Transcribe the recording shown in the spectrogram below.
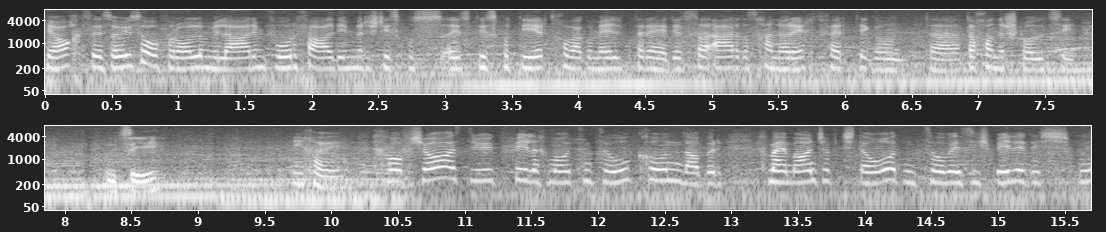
Ja, ich sehe sowieso, vor allem weil er im Vorfeld immer ist diskus ist diskutiert hat wegen dem Eltern. Hat jetzt er das kann er rechtfertigen und äh, da kann er stolz sein. Und Sie? Ich auch. Ich hoffe schon, dass die Jugend vielleicht mal zum Zug kommt, aber ich meine, die Mannschaft steht und so wie sie spielen, ist gut.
